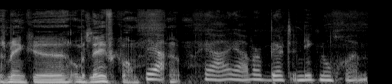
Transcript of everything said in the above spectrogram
Smeek om het leven kwam. Ja, ja. ja, ja waar Bert en ik nog um,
